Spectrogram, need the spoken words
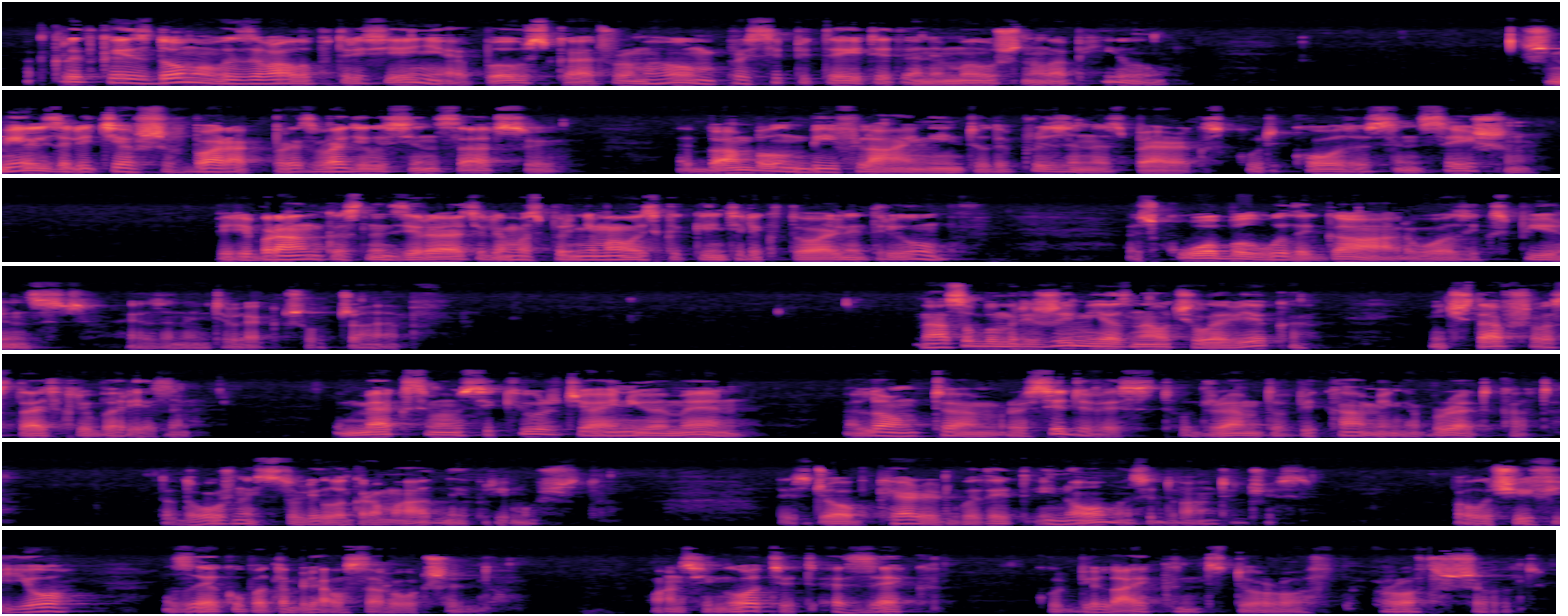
Открытка из дома вызывала потрясение. A postcard from home precipitated an emotional upheaval. Шмель, залетевший в барак, производил сенсацию. A bumblebee flying into the prisoner's barracks could cause a sensation. Перебранка с надзирателем воспринималась как интеллектуальный триумф. A squabble with a guard was experienced as an intellectual triumph. На особом режиме я знал человека, мечтавшего стать хлеборезом. In maximum security I knew a man, a long-term recidivist, who dreamt of becoming a bread cutter. Эта должность сулила громадные преимущества. This job carried with it enormous advantages. Получив ее, зэк уподоблялся Ротшильду. Once he got it, a zek could be likened to Roth Rothschild.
